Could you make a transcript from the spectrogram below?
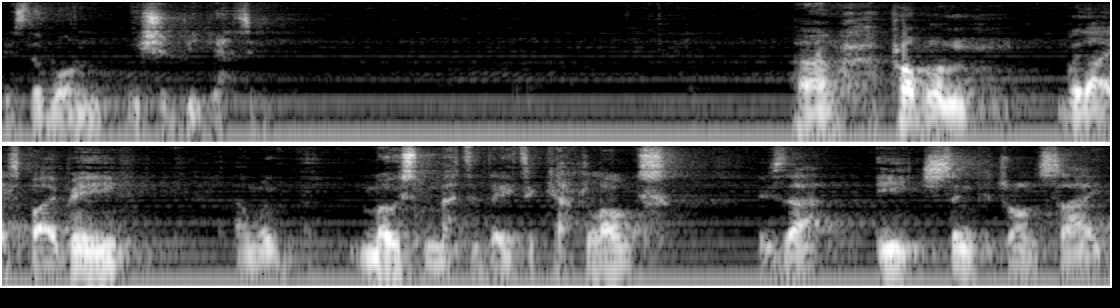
is the one we should be getting. Um, a problem with ISPyB and with most metadata catalogs is that each synchrotron site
